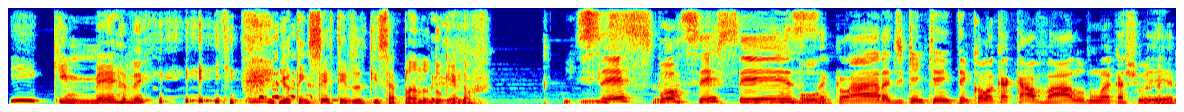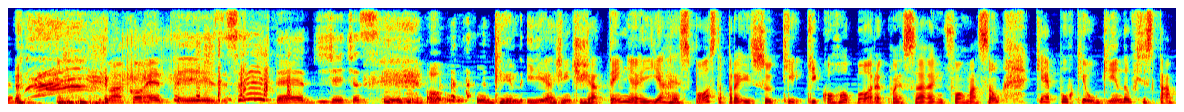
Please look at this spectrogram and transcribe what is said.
Ih, que merda, hein? e eu tenho certeza que isso é plano do Gandalf. Cer. Pô, certeza Porra. clara de quem, quem tem que colocar cavalo numa cachoeira, numa correnteza. Isso é ideia de gente assim. O, o e a gente já tem aí a resposta pra isso, que, que corrobora com essa informação, que é porque o Gandalf está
